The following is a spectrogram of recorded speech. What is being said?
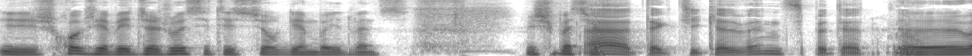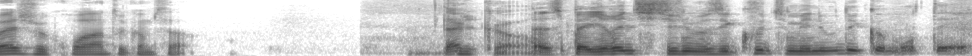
et Je crois que j'y avais déjà joué. C'était sur Game Boy Advance. Mais je suis pas sûr. Ah, Tactic Advance peut-être. euh, ouais, je crois un truc comme ça. D'accord. Spyrit, si tu nous écoutes, mets-nous des commentaires.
